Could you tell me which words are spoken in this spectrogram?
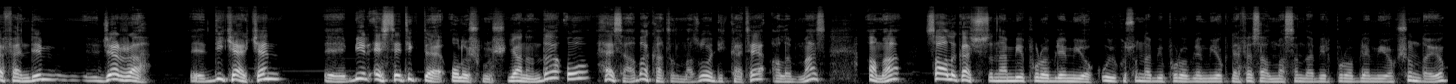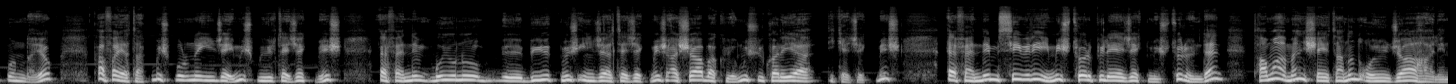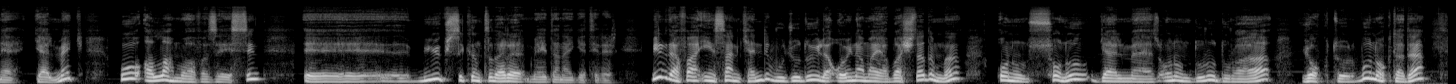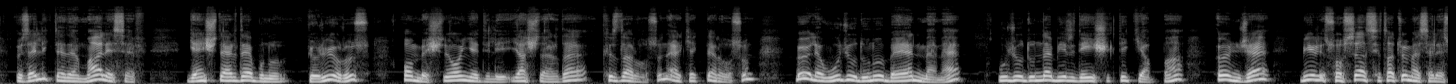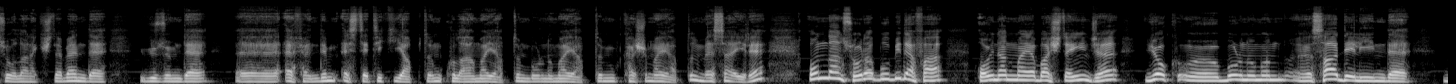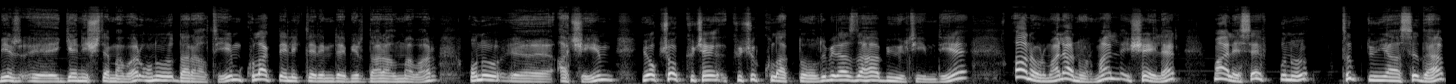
efendim cerrah e, dikerken e, bir estetik de oluşmuş yanında o hesaba katılmaz. O dikkate alınmaz. Ama Sağlık açısından bir problemi yok. Uykusunda bir problemi yok. Nefes almasında bir problemi yok. Şunda yok, bunda yok. Kafaya takmış, burnu inceymiş, büyütecekmiş. Efendim boyunu e, büyükmüş, inceltecekmiş. Aşağı bakıyormuş, yukarıya dikecekmiş. Efendim sivriymiş, törpüleyecekmiş türünden tamamen şeytanın oyuncağı haline gelmek. Bu Allah muhafaza etsin e, büyük sıkıntıları meydana getirir. Bir defa insan kendi vücuduyla oynamaya başladı mı onun sonu gelmez. Onun duru durağı yoktur. Bu noktada özellikle de maalesef gençlerde bunu görüyoruz. 15'li 17'li yaşlarda kızlar olsun erkekler olsun böyle vücudunu beğenmeme, vücudunda bir değişiklik yapma önce bir sosyal statü meselesi olarak işte ben de yüzümde e, efendim estetik yaptım, kulağıma yaptım, burnuma yaptım, kaşıma yaptım vesaire. Ondan sonra bu bir defa oynanmaya başlayınca yok e, burnumun e, sağ deliğinde bir e, genişleme var. Onu daraltayım. Kulak deliklerimde bir daralma var. Onu açayım. Yok çok küçük küçük kulakta oldu. Biraz daha büyüteyim diye. Anormal anormal şeyler. Maalesef bunu tıp dünyası da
